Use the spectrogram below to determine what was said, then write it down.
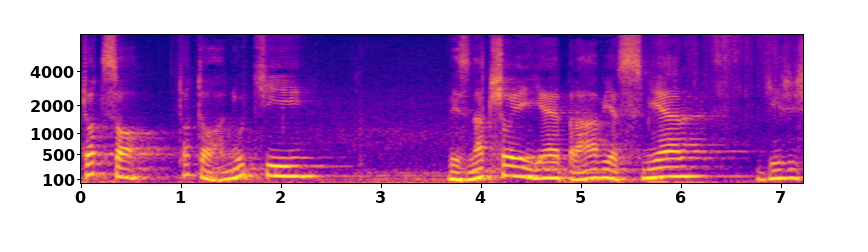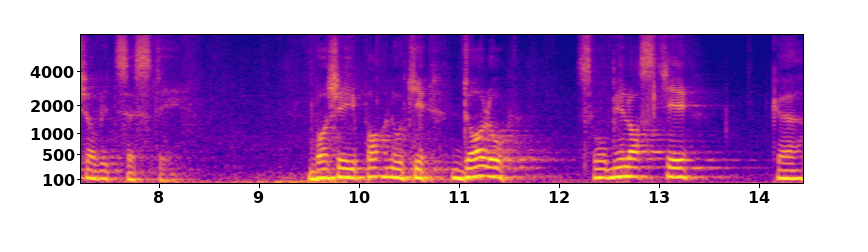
to, co toto hnutí vyznačuje, je právě směr Ježíšovy cesty. Boží pohnutí dolů svou milosti k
